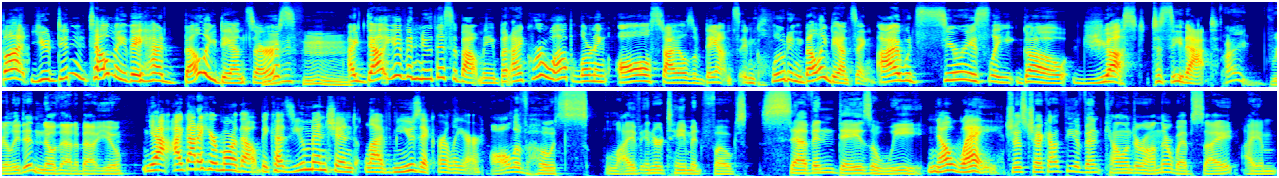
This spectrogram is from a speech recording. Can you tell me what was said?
but you didn't tell me they had belly dancers. Mhm. I doubt you even knew this about me, but I grew up learning all styles of dance, including belly dancing. I would seriously go just to see that. I really didn't know that about you. Yeah, I gotta hear more though, because you mentioned live music earlier. Olive hosts live entertainment, folks, seven days a week. No way. Just check out the event calendar on their website. I am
